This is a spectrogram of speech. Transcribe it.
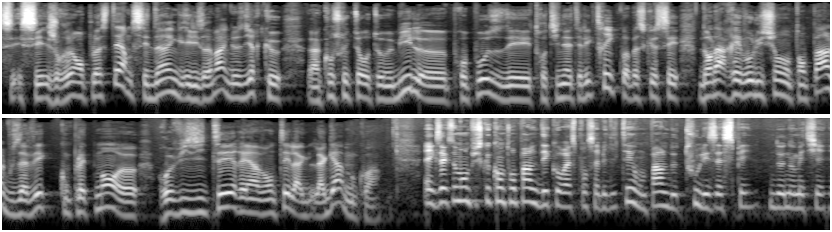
je réemploie ce terme, c'est dingue, Élise Remarque, de se dire qu'un constructeur automobile propose des trottinettes électriques, quoi, parce que c'est dans la révolution dont on parle, vous avez complètement revisité, réinventé la, la gamme. Quoi. Exactement, puisque quand on parle d'éco-responsabilité, on parle de tous les aspects de nos métiers.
